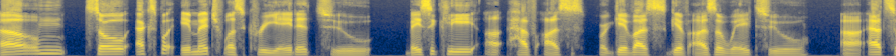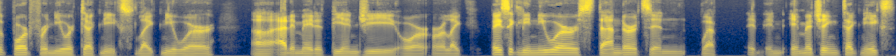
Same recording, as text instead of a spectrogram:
Um so Expo Image was created to basically uh, have us or give us give us a way to uh, add support for newer techniques like newer uh, animated PNG or or like basically newer standards in web in, in imaging techniques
